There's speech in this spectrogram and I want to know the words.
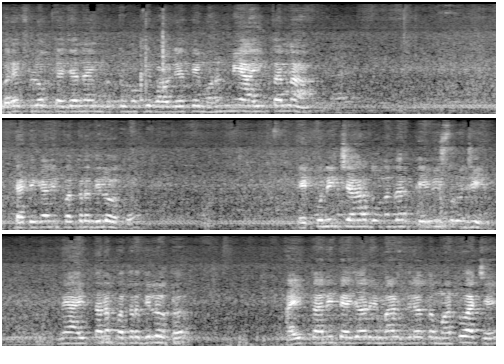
बरेच लोक त्याच्याने मृत्युमुखी पावले होते म्हणून मी आयुक्तांना त्या ठिकाणी पत्र दिलं होतं. एकोणीस चार दोन हजार तेवीस रोजी मी आयुक्तांना पत्र दिलं होतं. आयुक्तांनी त्याच्यावर रिमार्क दिलं होतं महत्त्वाचे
